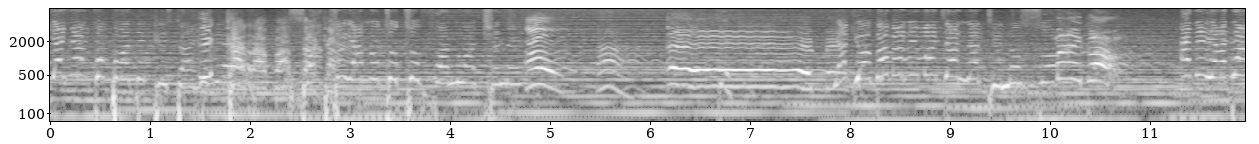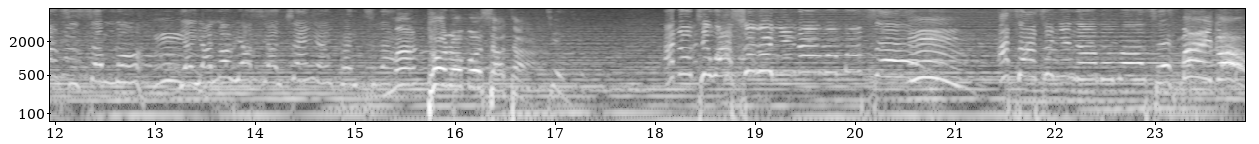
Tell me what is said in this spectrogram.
Yɛn Nyankopɔn de Kristo ahenni a Ikarabasaka. wɔato yɛn ano totofoɔ no atwene. Ao. Ah, Amen. Yɛde oguamma ne mogya nna di no so. My God. Ɛne yɛn adansesɛm no. Mm. Yɛn yɛnɔ wiase ankyɛn yɛn nkwantra. Mantorobo sata. Te. Ɛno nti w'asoro nyinaa momɔ sɛ. Mm. Asase nyinaa momɔ sɛ. My God.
